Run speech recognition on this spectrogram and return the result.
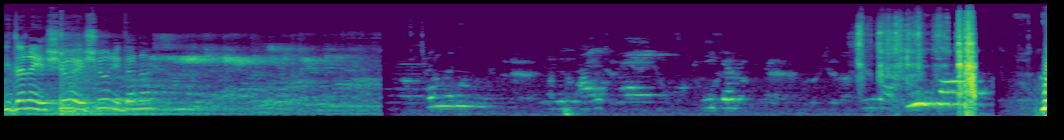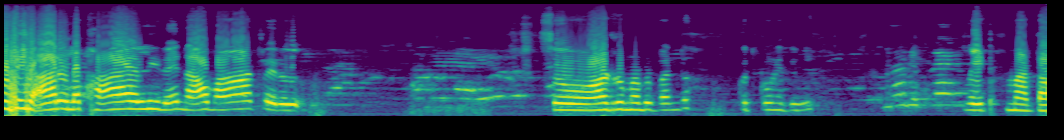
ನಿಧಾನ ಯಶು ಯಶು ನಿಧಾನ. ನೋಡಿ ಇಲ್ಲ, ಖಾಲಿ ಇದೆ. ನಾವು ಮಾತ್ರ ಇರೋದು. ಸೊ ಆರ್ಡರ್ ಮಾಡ್ಬಿಟ್ಟು ಬಂದು ಕುತ್ಕೊಂಡಿದ್ದೀವಿ. ವೆಯ್ಟ್ ಮಾಡ್ತಾ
